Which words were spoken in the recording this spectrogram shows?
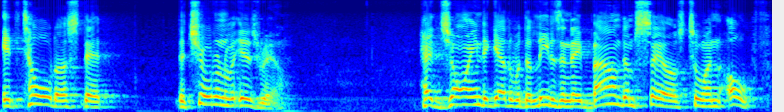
it told us that the children of Israel had joined together with the leaders and they bound themselves to an oath.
